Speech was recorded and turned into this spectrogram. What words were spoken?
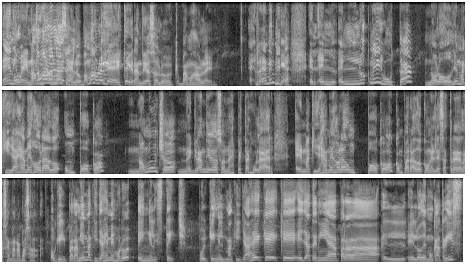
Anyway, no Mo- estamos vamos a hablando de hablar- celos. Vamos a hablar de este grandioso look. Vamos a hablar. Eh, Realmente está- el, el- el look me gusta. No lo odio. El maquillaje ha mejorado un poco. No mucho. No es grandioso. No es espectacular. El maquillaje ha mejorado un poco comparado con el desastre de la semana pasada. Ok, para mí el maquillaje mejoró en el stage. Porque en el maquillaje que, que ella tenía para el, el- lo de Mocatriz.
